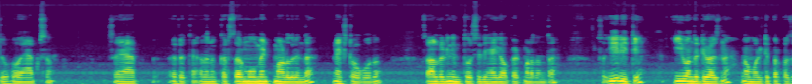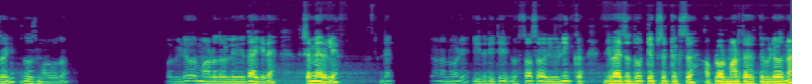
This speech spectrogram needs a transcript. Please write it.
ಜೋಹೋ ಆ್ಯಪ್ಸ್ ಸೊ ಆ್ಯಪ್ ಇರುತ್ತೆ. ಅದನ್ನು ಕರ್ಸರ್ ಮೂವ್ಮೆಂಟ್ ಮಾಡೋದ್ರಿಂದ ನೆಕ್ಸ್ಟ್ ಹೋಗ್ಬೋದು. ಸೊ ಆಲ್ರೆಡಿ ನಿಮ್ಗೆ ತೋರಿಸಿದ್ದು ಹೇಗೆ ಆಪ್ರೇಟ್ ಮಾಡೋದಂತ. ಸೊ ಈ ರೀತಿ ಈ ಒಂದು ಡಿವೈಸ್ನ ನಾವು ಮಲ್ಟಿಪರ್ಪಸ್ ಆಗಿ ಯೂಸ್ ಮಾಡ್ಬೋದು. ವಿಡಿಯೋ ಮಾಡೋದ್ರಲ್ಲಿ ಇದಾಗಿದೆ. ಕ್ಷಮೆ ವಿಡಿಯೋನ ನೋಡಿ ಇದೇ ರೀತಿ ಹೊಸ ಹೊಸ ಯುನೀಕ್ ಡಿವೈಸದ್ದು ಟಿಪ್ಸ್ ಟ್ರಿಕ್ಸ್ ಅಪ್ಲೋಡ್ ಮಾಡ್ತಾ ಇರ್ತೀವಿ ವಿಡಿಯೋನ.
